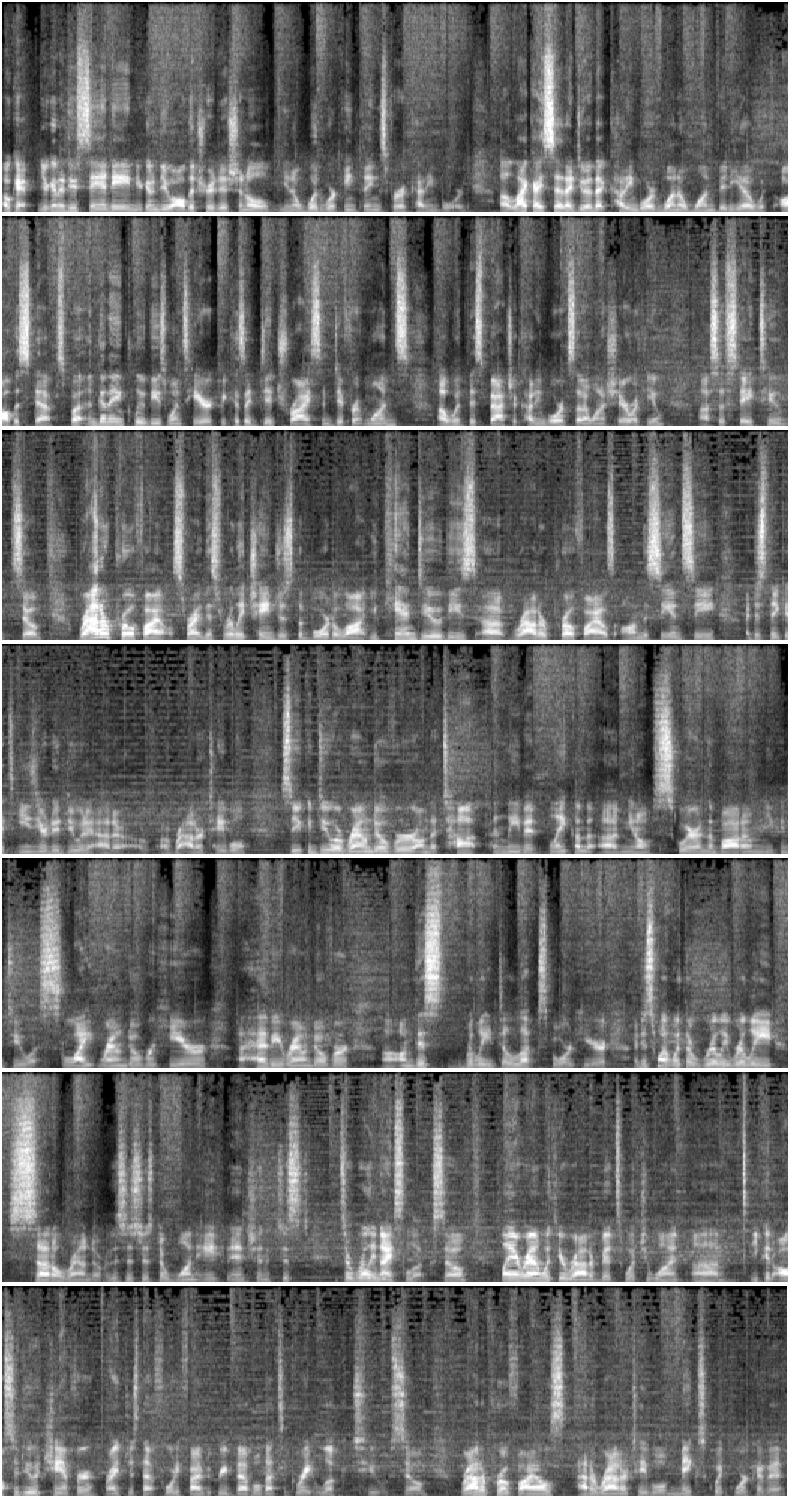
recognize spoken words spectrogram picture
Okay, you're gonna do sanding, you're gonna do all the traditional, you know, woodworking things for a cutting board. Uh, like I said, I do have that cutting board 101 video with all the steps, but I'm gonna include these ones here because I did try some different ones uh, with this batch of cutting boards that I wanna share with you. Uh, so stay tuned. So router profiles, right? This really changes the board a lot. You can do these uh, router profiles on the CNC. I just think it's easier to do it at a, a router table. So you can do a roundover on the top and leave it blank on the, uh, you know, square on the bottom. You can do a slight roundover here, a heavy roundover. Uh, on this really deluxe board here, I just went with a really, really subtle roundover. This is just a 1 8 inch and it's just, it's a really nice look. So play around with your router bits what you want. Um, you could also do a chamfer, right? Just that 45 degree bevel, that's a great look too. So router profiles at a router table makes quick work of it.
